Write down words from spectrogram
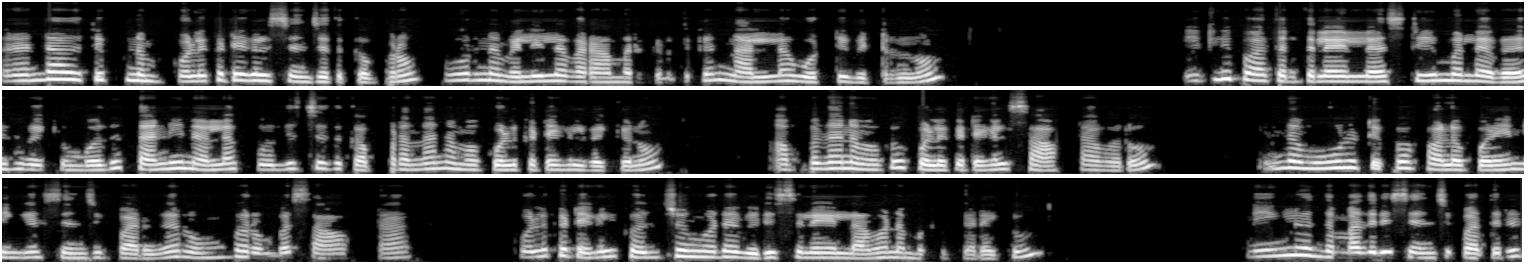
ரெண்டாவது டிப் நம்ம கொழுக்கட்டைகள் செஞ்சதுக்கப்புறம் பூர்ண வெளியில் வராமல் இருக்கிறதுக்கு நல்லா ஒட்டி விட்டுறணும். இட்லி பாத்திரத்தில் இல்லை ஸ்டீமரில் வேக வைக்கும்போது தண்ணி நல்லா கொதிச்சதுக்கு அப்புறம் தான் நம்ம கொழுக்கட்டைகள் வைக்கணும். அப்போ தான் நமக்கு கொழுக்கட்டைகள் சாஃப்டாக வரும். இந்த மூணு டிப்பை ஃபாலோ பண்ணி நீங்கள் செஞ்சு பாருங்கள் ரொம்ப ரொம்ப சாஃப்டாக கொழுக்கட்டைகள் கொஞ்சம் கூட விரிசலே இல்லாமல் நமக்கு கிடைக்கும். நீங்களும் இந்த மாதிரி செஞ்சு பார்த்துட்டு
